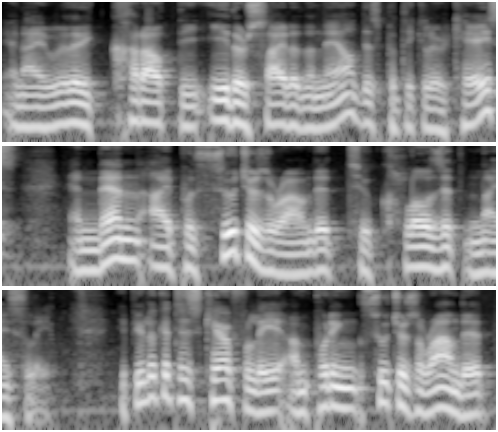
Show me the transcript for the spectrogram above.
and I really cut out the either side of the nail, this particular case, and then I put sutures around it to close it nicely. If you look at this carefully, I'm putting sutures around it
